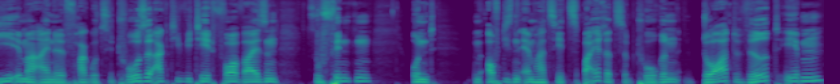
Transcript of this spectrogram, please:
die immer eine Phagozytose-Aktivität vorweisen, zu finden. Und auf diesen MHC2-Rezeptoren, dort wird eben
